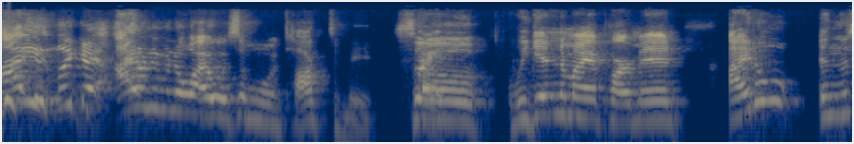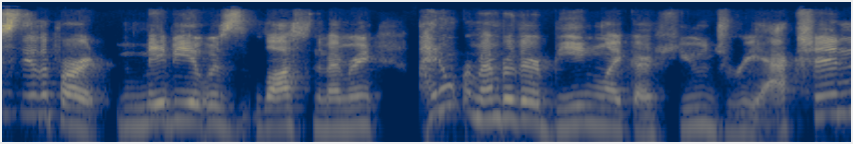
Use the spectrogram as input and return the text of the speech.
I like I, I don't even know why someone would talk to me. So we get into my apartment. I don't, and this is the other part. Maybe it was lost in the memory. I don't remember there being like a huge reaction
